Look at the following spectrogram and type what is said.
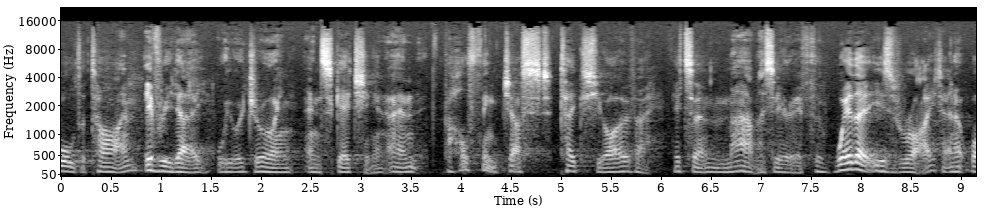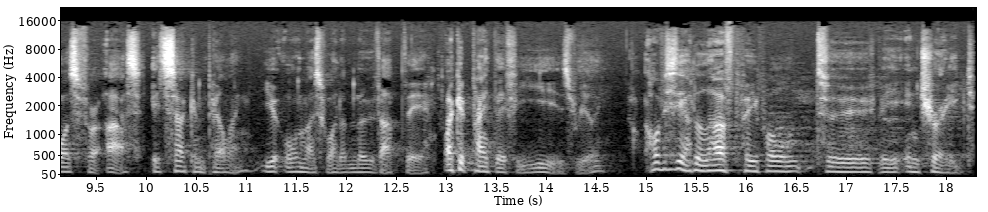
all the time, every day we were drawing and sketching and the whole thing just takes you over. It's a marvellous area. If the weather is right, and it was for us, it's so compelling. You almost want to move up there. I could paint there for years, really. Obviously, I'd love people to be intrigued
